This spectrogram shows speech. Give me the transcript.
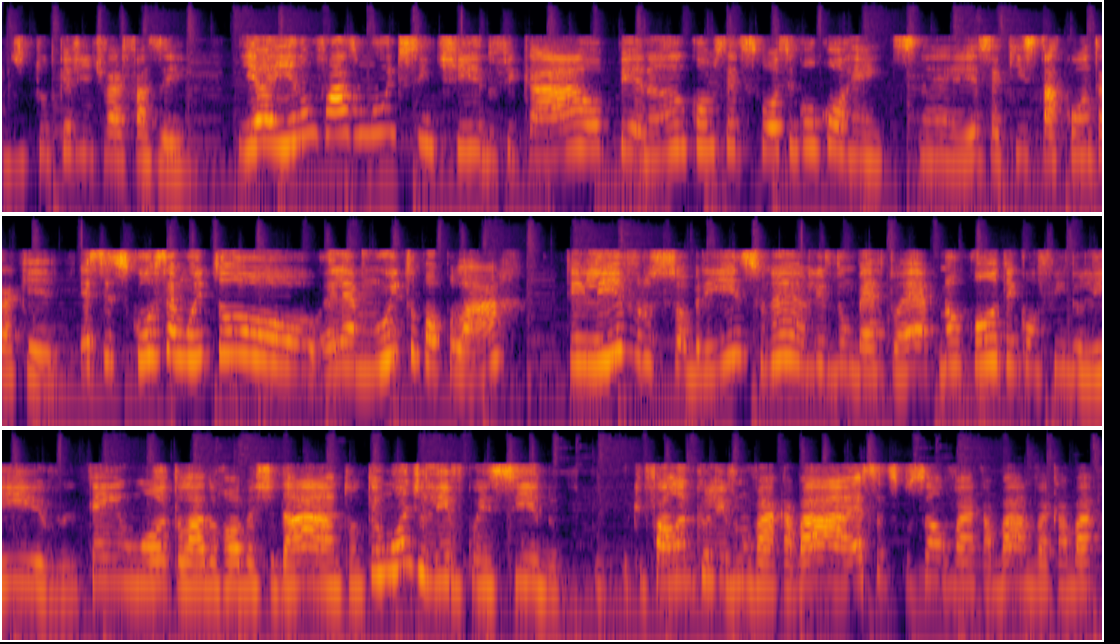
de tudo que a gente vai fazer. E aí não faz muito sentido ficar operando como se eles fossem concorrentes, né? Esse aqui está contra aquele. Esse discurso é muito, ele é muito popular, tem livros sobre isso, né? O livro do Humberto Eco, Não Contem com o Fim do Livro. Tem um outro lá do Robert Darnton. Tem um monte de livro conhecido que falando que o livro não vai acabar, essa discussão vai acabar, não vai acabar.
